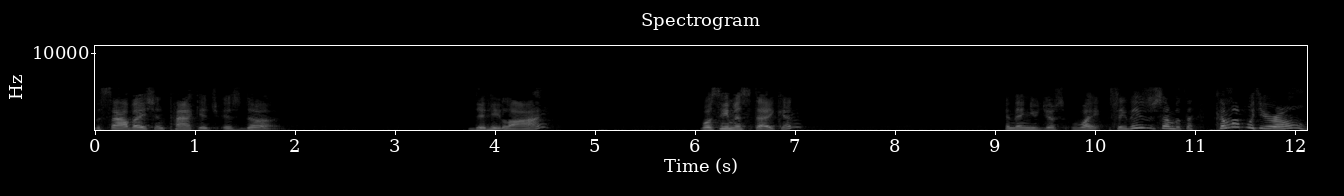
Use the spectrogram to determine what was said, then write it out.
the salvation package is done. Did he lie? Was he mistaken? And then you just wait. See, these are some of the things. Come up with your own.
